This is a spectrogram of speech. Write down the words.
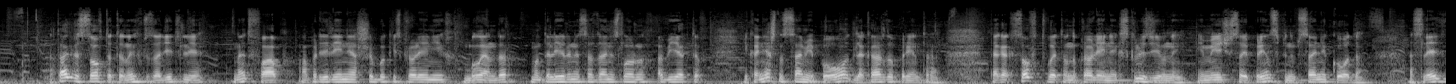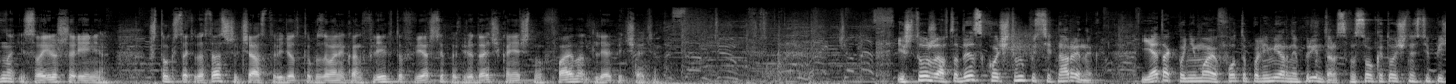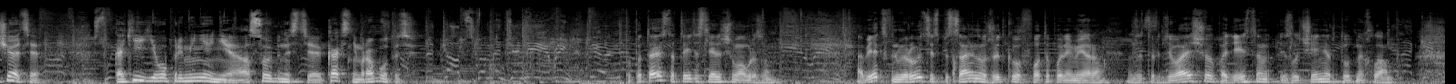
а также софт от иных производителей NetFab, определение ошибок и исправление их, Blender, моделирование создания сложных объектов и, конечно, сами ПО для каждого принтера, так как софт в этом направлении эксклюзивный, имеющий свои принципы написания кода, а следовательно и свои расширения, что, кстати, достаточно часто ведет к образованию конфликтов версий по передаче конечного файла для печати. И что же Autodesk хочет выпустить на рынок? Я так понимаю, фотополимерный принтер с высокой точностью печати. Какие его применения, особенности, как с ним работать? Попытаюсь ответить следующим образом. Объект формируется из специального жидкого фотополимера, затвердевающего под действием излучения ртутных ламп.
